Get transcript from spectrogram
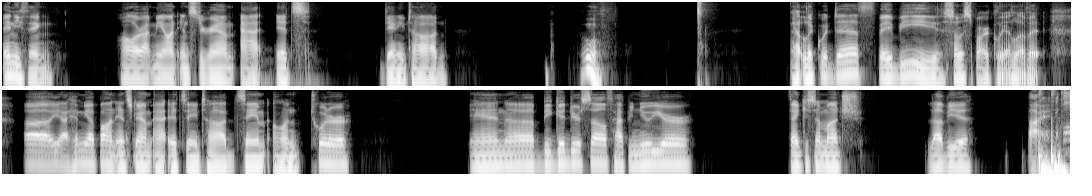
anything, holler at me on Instagram at it's Danny Todd. Ooh. That liquid death, baby. So sparkly. I love it. Uh yeah, hit me up on Instagram at it's Danny Todd. Same on Twitter. And uh be good to yourself. Happy New Year. Thank you so much. Love you. Bye.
